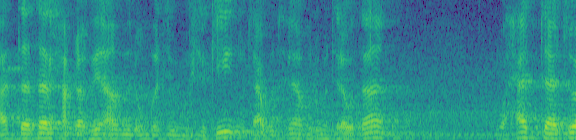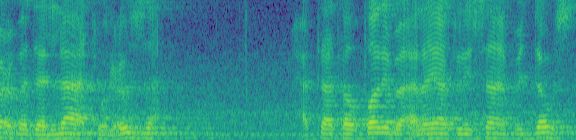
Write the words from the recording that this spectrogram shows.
حتى تلحق فئة من أمة المشركين وتعبد فئة من أمة الأوثان وحتى تعبد اللات والعزى حتى تضطرب آليات نساء من دوس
